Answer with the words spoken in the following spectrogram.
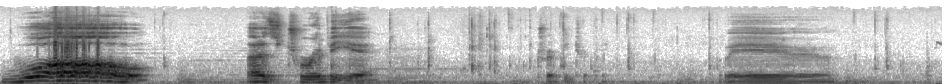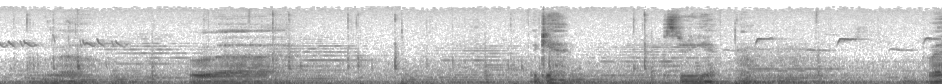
Whoa! That is trippy. yeah. Trippy, trippy. Whoa. Again. Let's do it again. Oh.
